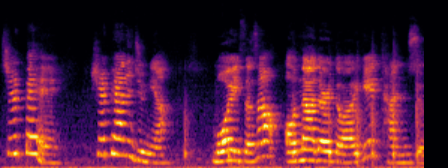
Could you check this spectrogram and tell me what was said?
실패해 실패하는 중이야. 뭐에 있어서 another 더하기 단수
